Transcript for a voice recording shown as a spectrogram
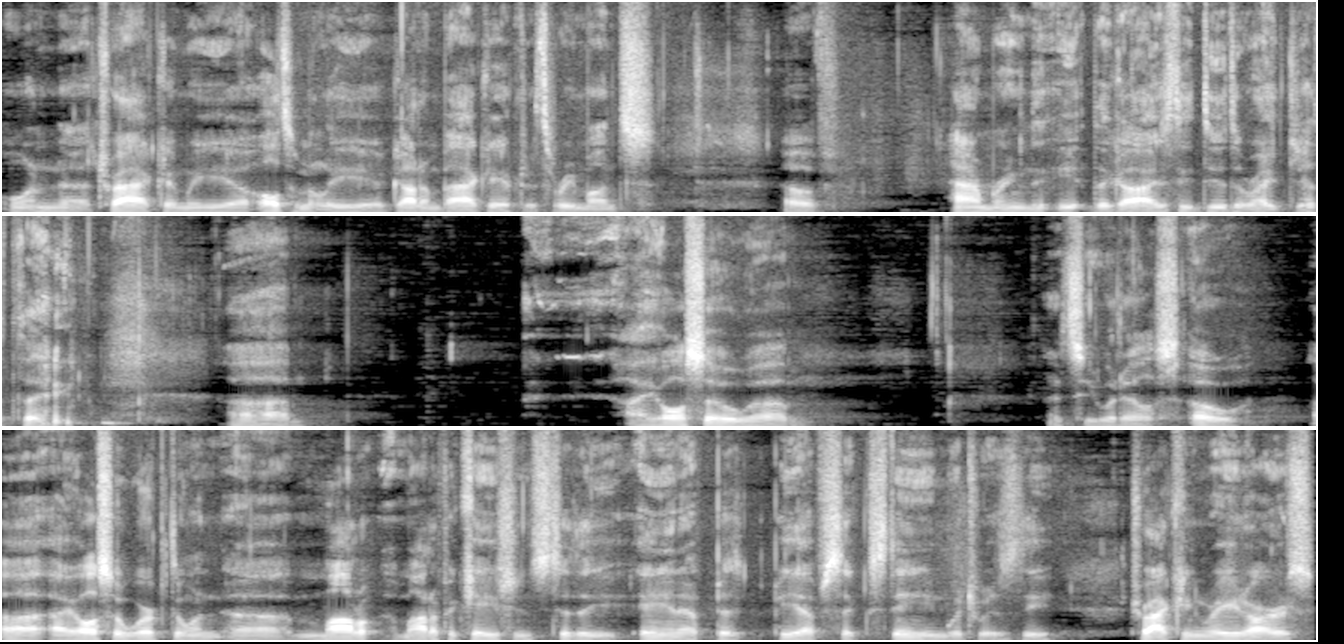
on uh, track, and we uh, ultimately uh, got them back after three months of hammering the, the guys to do the right thing. Um, I also, um, let's see what else. Oh, uh, I also worked on uh, model, modifications to the ANF PF-16, which was the tracking radars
